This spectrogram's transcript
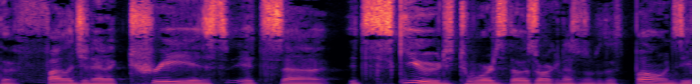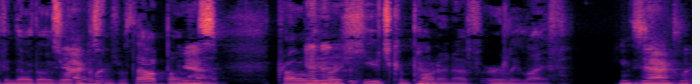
the phylogenetic tree is it's uh, it's skewed towards those organisms with bones, even though those exactly. organisms without bones yeah. Probably are a huge component of early life. Exactly.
